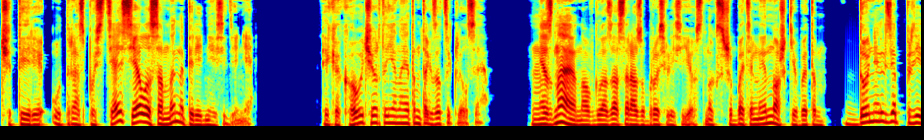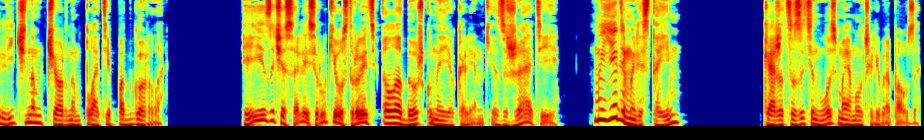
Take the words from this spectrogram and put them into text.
четыре утра спустя села со мной на переднее сиденье. И какого черта я на этом так зациклился? Не знаю, но в глаза сразу бросились ее сногсшибательные ножки в этом до нельзя приличном черном платье под горло. И зачесались руки устроить ладошку на ее коленке, сжать и... «Мы едем или стоим?» Кажется, затянулась моя молчаливая пауза.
